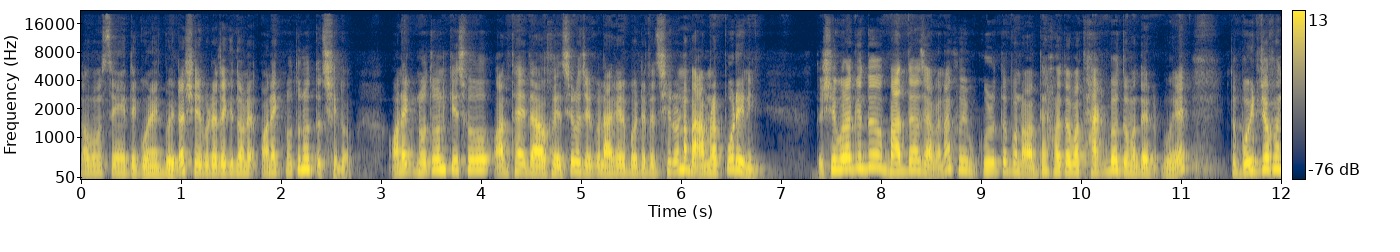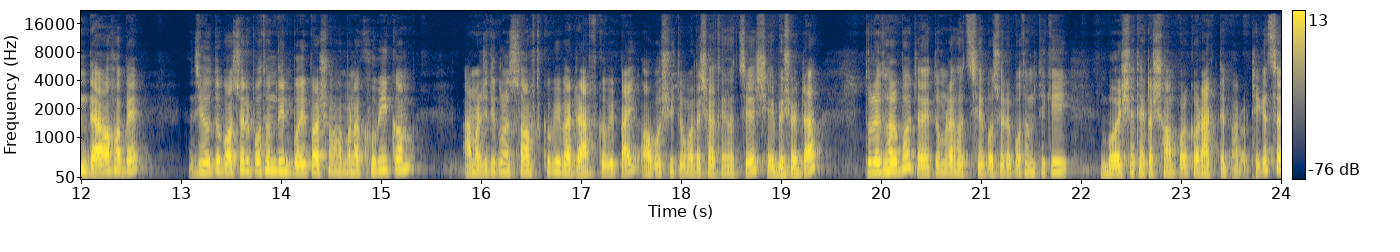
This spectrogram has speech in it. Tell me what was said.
নবম শ্রেণীতে গণিত বইটা, সেই বইটাতে কিন্তু অনেক নতুনত্ব ছিল। অনেক নতুন কিছু অধ্যায় দেওয়া হয়েছিল যেগুলো আগের বইটাতে ছিল না বা আমরা পড়িনি। তো সেগুলো কিন্তু বাদ দেওয়া যাবে না, খুবই গুরুত্বপূর্ণ অধ্যায় হয়তো বা থাকবেও তোমাদের বইয়ে। তো বই যখন দেওয়া হবে, যেহেতু বছরের প্রথম দিন বই পাওয়ার সম্ভাবনা খুবই কম, আমরা যদি কোনো সফট কপি বা ড্রাফট কপি পাই, অবশ্যই তোমাদের সাথে হচ্ছে সেই বিষয়টা তুলে ধরবো, যাতে তোমরা হচ্ছে বছরের প্রথম থেকেই বইয়ের সাথে একটা সম্পর্ক রাখতে পারো, ঠিক আছে?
